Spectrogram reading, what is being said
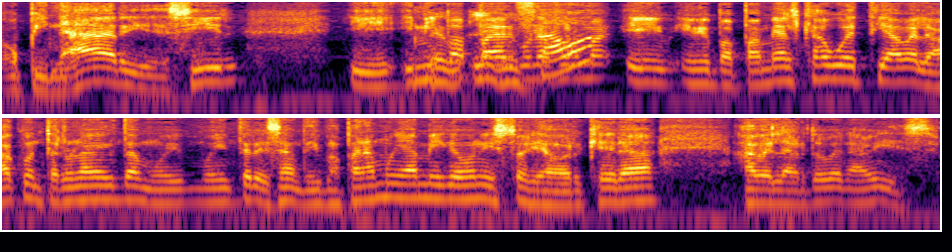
opinar y decir. Y, y mi ¿Le- papá de alguna forma y, y mi papá me alcahueteaba, le voy a contar una anécdota muy, muy interesante. Mi papá era muy amigo de un historiador que era Abelardo Benavides.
